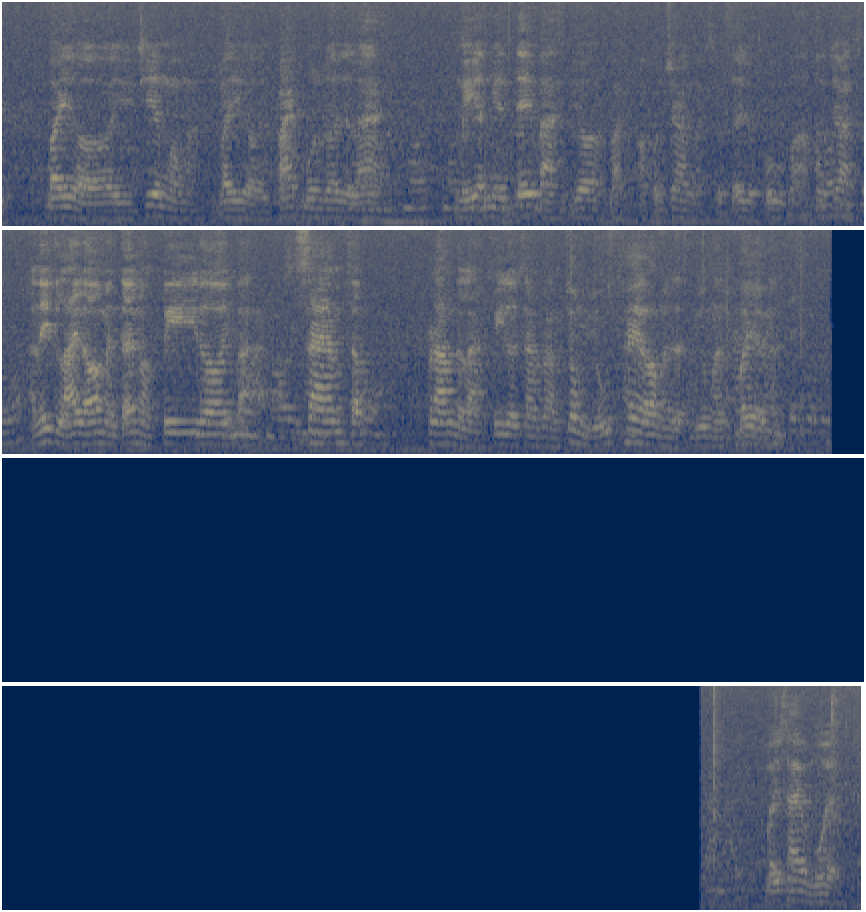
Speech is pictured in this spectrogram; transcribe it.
x 300ជាងមកមក380 400ដុល្លារមីអត់មានទេបាទយកបាទអរគុណច្រើនបាទសួស្តីលោកពូបាទអរគុណច្រើនអានេះតម្លៃល្អមែនតើមក200បាទ35ដុល្លារ235ចុះ view ថេល្អមែន view មែន3ហើយមែន 346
